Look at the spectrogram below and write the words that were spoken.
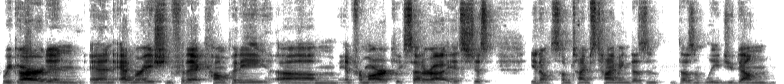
regard and and admiration for that company um, and for Mark, et cetera. It's just you know sometimes timing doesn't doesn't lead you down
